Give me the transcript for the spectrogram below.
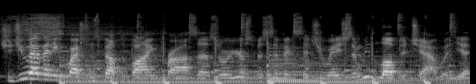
Should you have any questions about the buying process or your specific situation, we'd love to chat with you.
